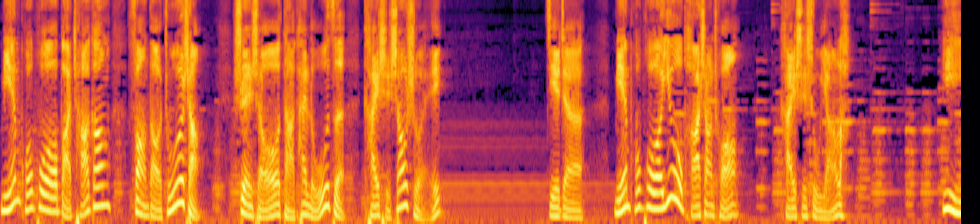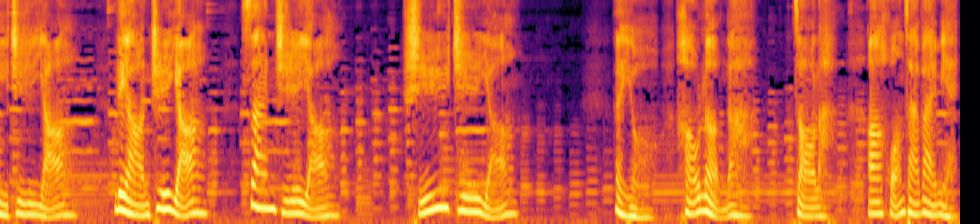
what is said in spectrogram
棉婆婆把茶缸放到桌上，顺手打开炉子，开始烧水。接着，棉婆婆又爬上床，开始数羊了：一只羊，两只羊，三只羊。十只羊，哎呦，好冷啊！糟了，阿黄在外面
